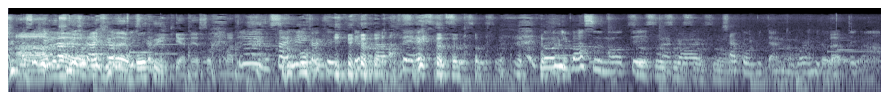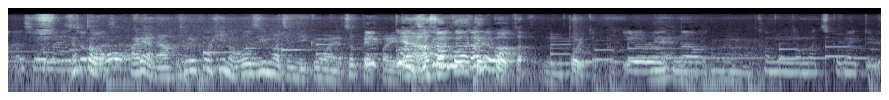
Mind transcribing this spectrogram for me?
危ない。危ない。暴風域やねそこまでとりあえず太平角行ってもらって納費バスのてなんか車庫みたい。なところ広がってああそうなんやちょっとあれやなトレコーヒーの大神町に行くまでちょっとやっぱりあそこは結構遠い。と思うい。ろい。ろな家紋が待ち構えてるよ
